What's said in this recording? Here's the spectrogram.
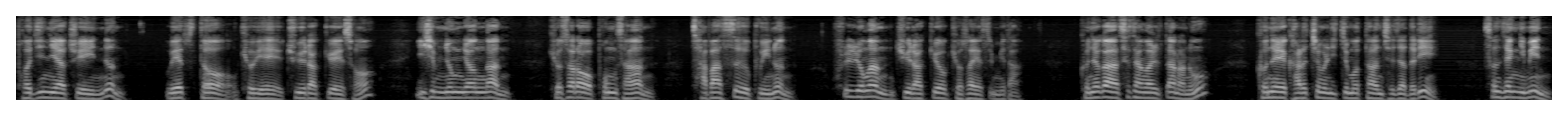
버지니아주에 있는 웹스터 교회 주일학교에서 26년간 교사로 봉사한 자바스 부인은 훌륭한 주일학교 교사였습니다. 그녀가 세상을 떠난 후 그녀의 가르침을 잊지 못한 제자들이 선생님인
